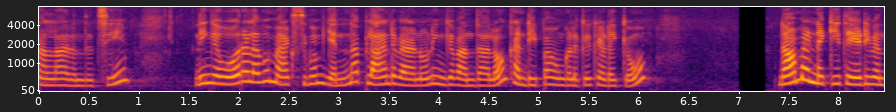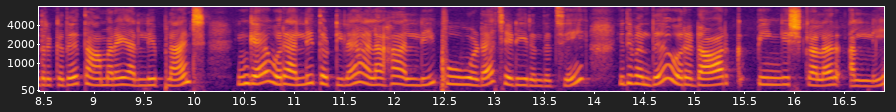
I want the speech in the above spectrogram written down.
நல்லா இருந்துச்சு. நீங்கள் ஓரளவு மேக்ஸிமம் என்ன பிளான்ட் வேணும்னு இங்கே வந்தாலும் கண்டிப்பாக உங்களுக்கு கிடைக்கும். நாம் இன்னைக்கு தேடி வந்திருக்குது தாமரை அல்லி பிளான்ட் இங்கே ஒரு அல்லி தொட்டியில் அழகாக அல்லி பூவோட செடி இருந்துச்சு. இது வந்து ஒரு டார்க் பிங்கிஷ் கலர் அல்லி.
